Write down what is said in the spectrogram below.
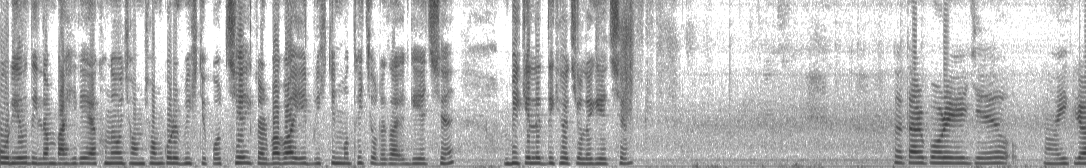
পরিয়েও দিলাম। বাহিরে এখনও ঝমঝম করে বৃষ্টি পড়ছে। ইকরার বাবা এই বৃষ্টির মধ্যেই চলে গিয়েছে। বিকেলের দিকেও চলে গিয়েছে। তো তারপরে এই যে এইগুলা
